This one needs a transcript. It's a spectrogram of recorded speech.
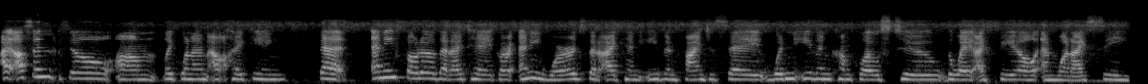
I often feel um, like when I'm out hiking that any photo that I take or any words that I can even find to say wouldn't even come close to the way I feel and what I see.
